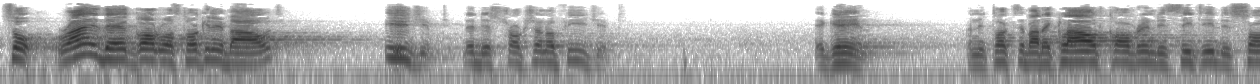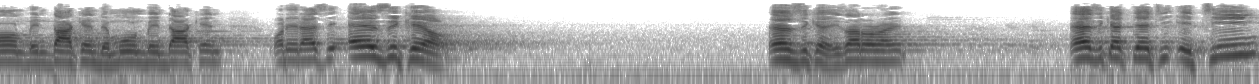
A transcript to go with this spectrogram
So, right there, God was talking about Egypt, the destruction of Egypt. Again. And he talks about a cloud covering the city, the sun being darkened, the moon being darkened. What did I say? Ezekiel. Ezekiel, is that alright? Ezekiel 30, 18,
